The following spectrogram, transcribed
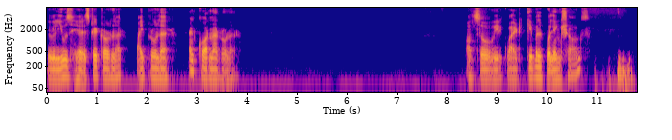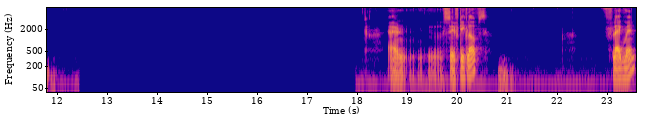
We will use here straight roller pipe roller and corner roller. Also we required cable pulling shocks. And uh, safety gloves. Flagman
